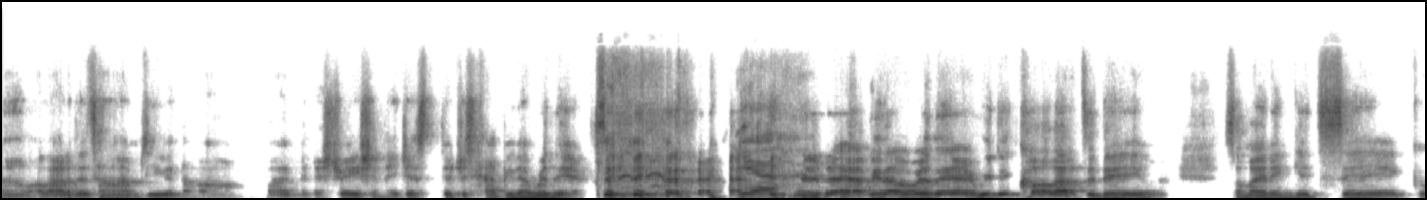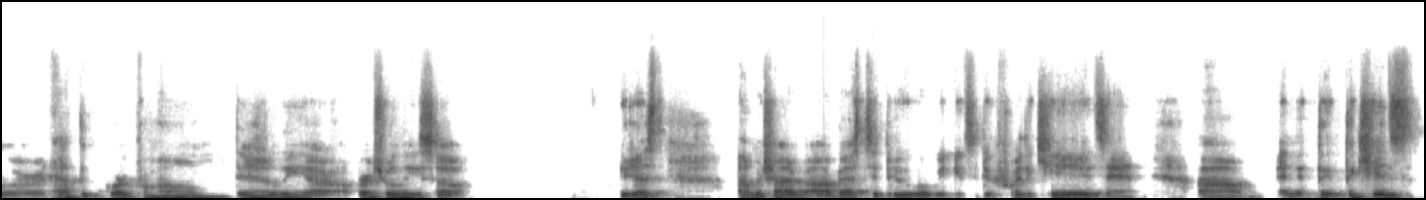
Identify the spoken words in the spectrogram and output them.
Um, a lot of the times, even um, my administration, they just they're just happy that we're there. yeah, they're happy that we're there, and we didn't call out today, or somebody didn't get sick, or have to work from home digitally or virtually. So you just I'm gonna try our best to do what we need to do for the kids, and um, and the, the, the kids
